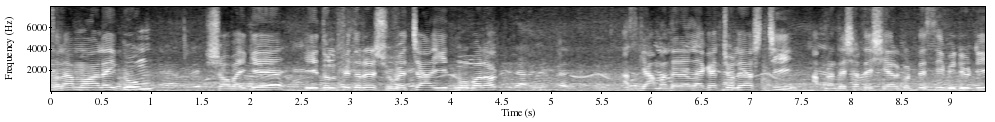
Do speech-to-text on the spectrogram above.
আসসালামু আলাইকুম। সবাইকে ঈদ উল ফিতরের শুভেচ্ছা ঈদ মোবারক। আজকে আমাদের এলাকায় চলে আসছি। আপনাদের সাথে শেয়ার করতেছি ভিডিওটি।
